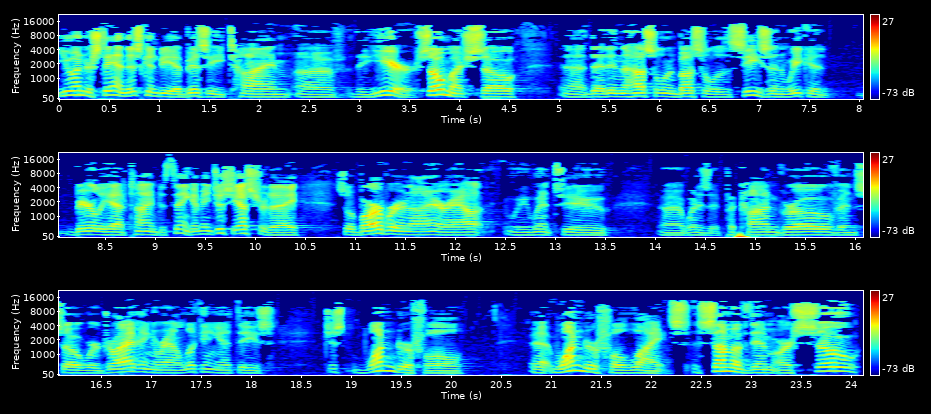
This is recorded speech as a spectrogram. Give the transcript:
you understand this can be a busy time of the year. So much so uh, that in the hustle and bustle of the season, we could barely have time to think. I mean, just yesterday, so Barbara and I are out. We went to uh, what is it, Pecan Grove. And so we're driving around looking at these just wonderful, uh, wonderful lights. Some of them are so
